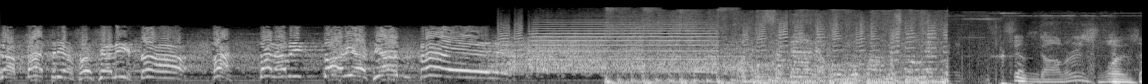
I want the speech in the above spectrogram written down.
la patria socialista, hasta la victoria siempre. ten dollars was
